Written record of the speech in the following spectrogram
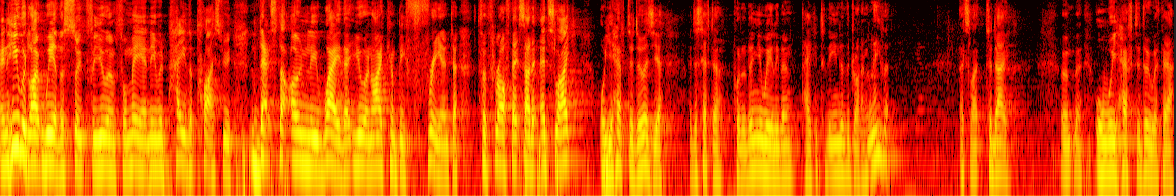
And he would like wear the suit for you and for me, and he would pay the price for you. That's the only way that you and I can be free and to, to throw off that side. It's like all you have to do is you, I just have to put it in your wheelie bin, take it to the end of the drive, and leave it. It's like today. Um, all we have to do with our,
